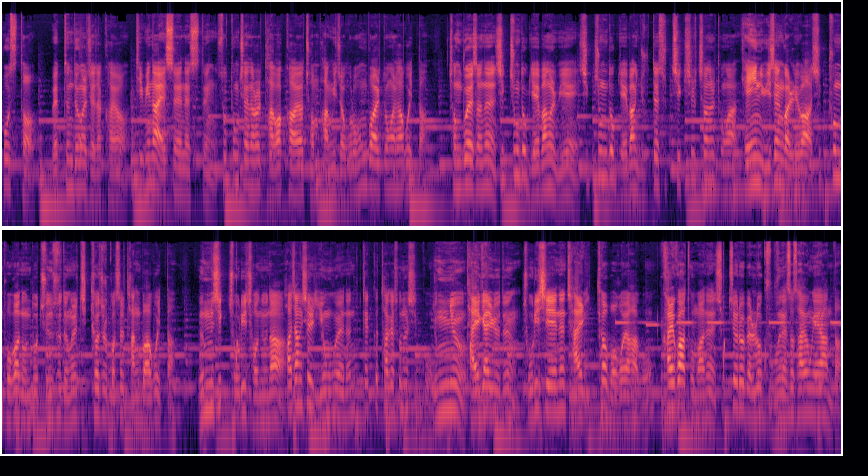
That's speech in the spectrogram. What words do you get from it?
포스터, 웹툰 등을 제작하여 TV나 SNS 등 소통 채널을 다각화하여 전 방위적으로 홍보 활동을 하고 있다. 정부에서는 식중독 예방을 위해 식중독 예방 6대 수칙 실천을 통한 개인 위생 관리와 식품 보관 온도 준수 등을 지켜줄 것을 당부하고 있다. 음식 조리 전후나 화장실 이용 후에는 깨끗하게 손을 씻고 육류, 달걀류 등 조리 시에는 잘 익혀 먹어야 하고 칼과 도마는 식재료별로 구분해서 사용해야 한다.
